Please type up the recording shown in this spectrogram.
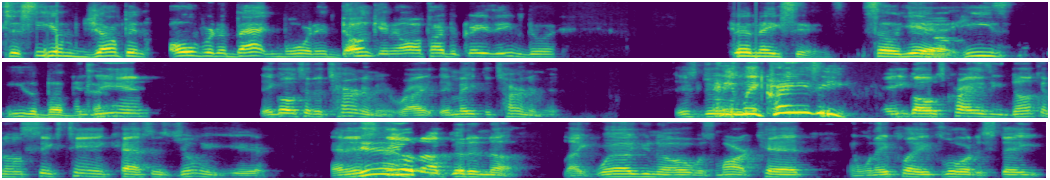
to see him jumping over the backboard and dunking and all type of crazy he was doing. It doesn't make sense. So yeah, he's he's above the and town. then they go to the tournament, right? They make the tournament. This dude, And he went crazy. and he goes crazy dunking on 16 cats his junior year, and it's Yeah. still not good enough. Like, well, you know, it was Marquette, and when they played Florida State,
